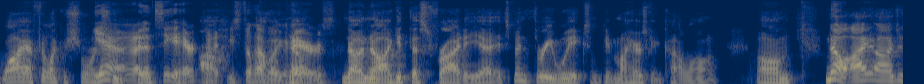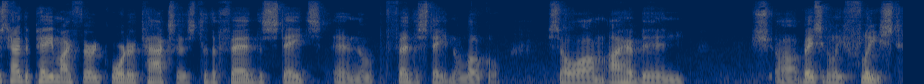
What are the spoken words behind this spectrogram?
why I feel like a short. Yeah, sheep? I didn't see a haircut. Oh, you still have oh, all your no. hairs. No, no, I get this Friday. Yeah, it's been three weeks. I'm getting my hair's getting kind of long. Um, no, I uh, just had to pay my third quarter taxes to the Fed, the states, and the Fed, the state, and the local. So um, I have been sh- uh, basically fleeced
